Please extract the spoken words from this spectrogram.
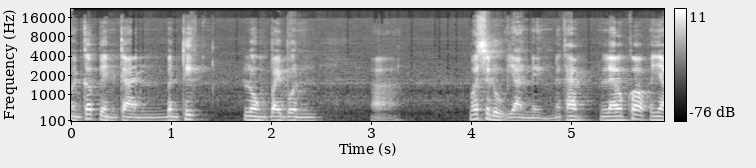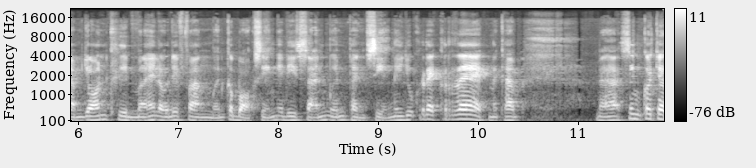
มันก็เป็นการบันทึกลงไปบนวัสดุอย่างหนึ่งนะครับ แล้วก็พยายามย้อนคืนมาให้เราได้ฟังเหมือนกระบอกเสียงเอดิสันเหมือนแผ่นเสียงในยุคแรกๆนะครับนะฮะซึ่งก็จะ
